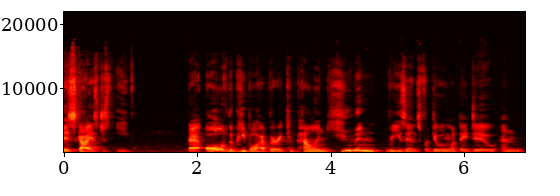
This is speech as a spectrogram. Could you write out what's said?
this guy is just evil. That all of the people have very compelling human reasons for doing what they do. And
